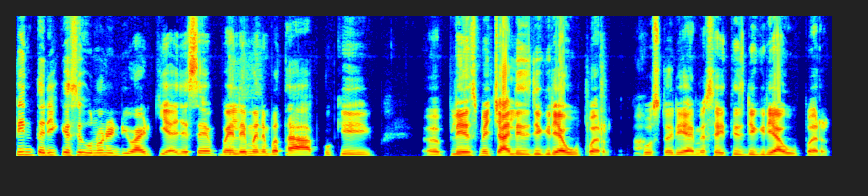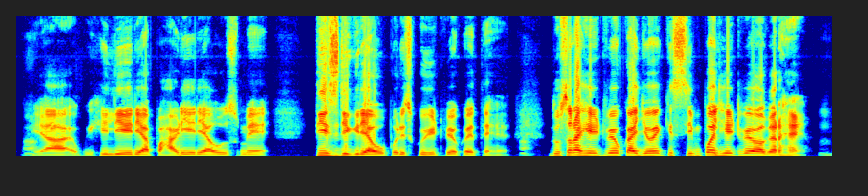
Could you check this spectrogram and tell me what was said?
तीन तरीके से उन्होंने डिवाइड किया है जैसे पहले मैंने बताया आपको कि प्लेन्स में 40 डिग्री या ऊपर। कोस्ट एरिया में 37 डिग्री या ऊपर हाँ। या हिली एरिया पहाड़ी एरिया उसमें 30 डिग्री या ऊपर इसको हीट वेव कहते हैं हाँ। दूसरा हीट वेव का जो है कि सिंपल हीट वेव अगर है हम्म।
